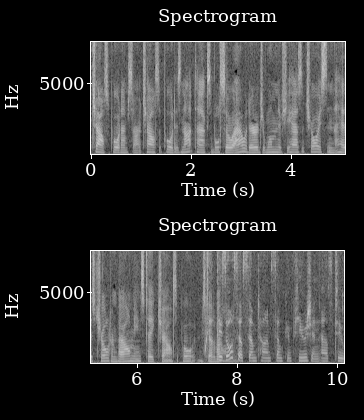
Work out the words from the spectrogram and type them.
Child support, I'm sorry. Child support is not taxable, so I would urge a woman, if she has a choice and has children, by all means take child support instead of There's also sometimes some confusion as to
